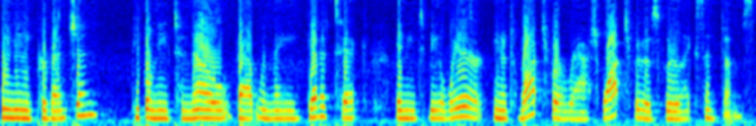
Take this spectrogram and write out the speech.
We need prevention. People need to know that when they get a tick, they need to be aware, you know, to watch for a rash, watch for those flu-like symptoms.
